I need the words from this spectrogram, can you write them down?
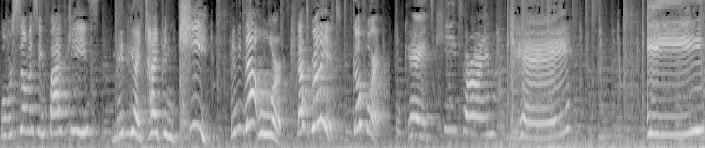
Well, we're still missing five keys. Maybe I type in key. Maybe that will work. That's brilliant. Go for it. Okay, it's key time. K E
